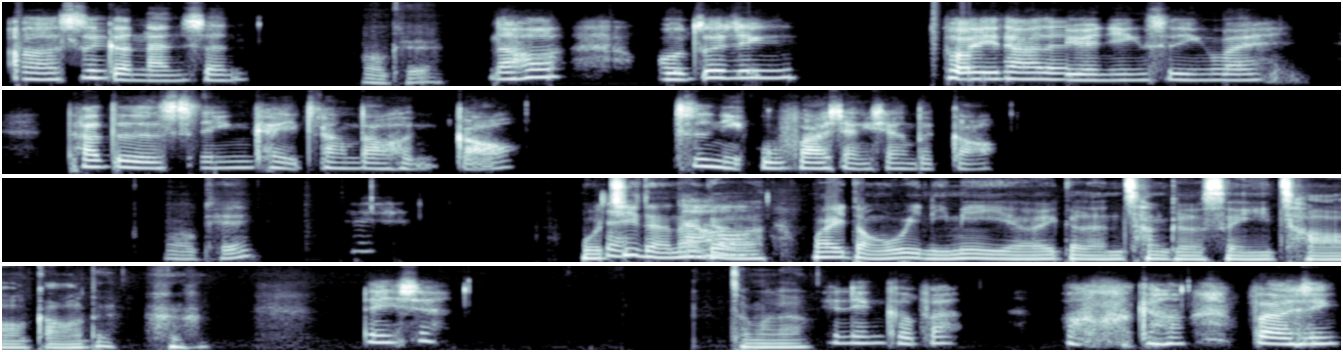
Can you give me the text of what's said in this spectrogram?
呃，是个男生。OK。然后我最近推他的原因是因为。他的声音可以唱到很高，是你无法想象的高。OK，我记得那个《歪懂位》里面也有一个人唱歌声音超高的。等一下，怎么了？有点可怕。哦，我刚不小心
